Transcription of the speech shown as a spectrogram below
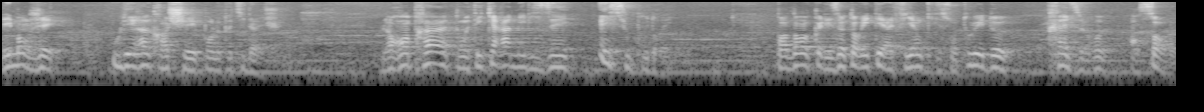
les manger ou les raccrocher pour le petit-déj. Leurs empreintes ont été caramélisées et saupoudrées. Pendant que les autorités affirment qu'ils sont tous les deux très heureux ensemble,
